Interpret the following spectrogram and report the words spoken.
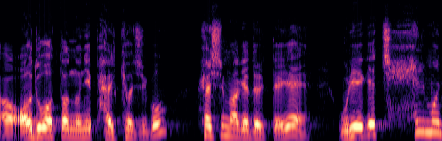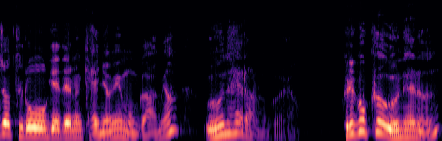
어, 어두웠던 눈이 밝혀지고 회심하게 될 때에 우리에게 제일 먼저 들어오게 되는 개념이 뭔가 하면 은혜라는 거예요. 그리고 그 은혜는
